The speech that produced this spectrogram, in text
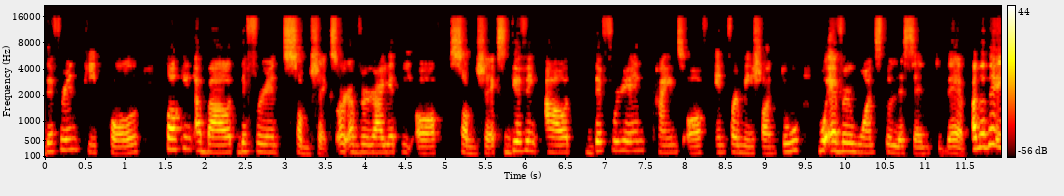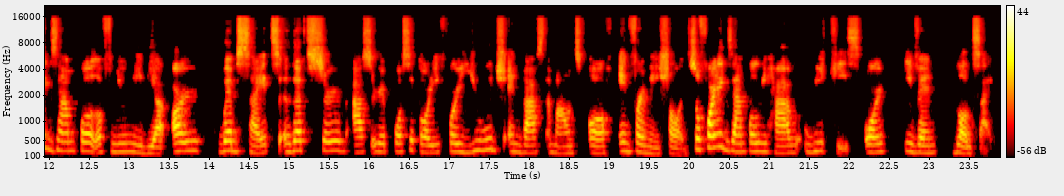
different people talking about different subjects or a variety of subjects, giving out different kinds of information to whoever wants to listen to them. Another example of new media are websites that serve as a repository for huge and vast amounts of information. So, for example, we have wikis or even blog sites.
